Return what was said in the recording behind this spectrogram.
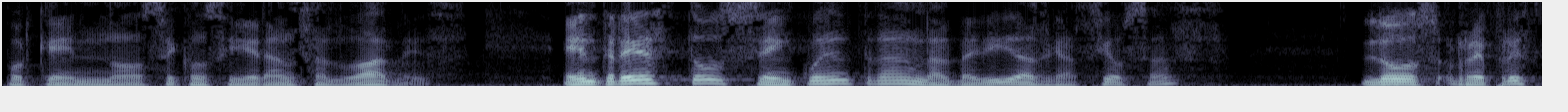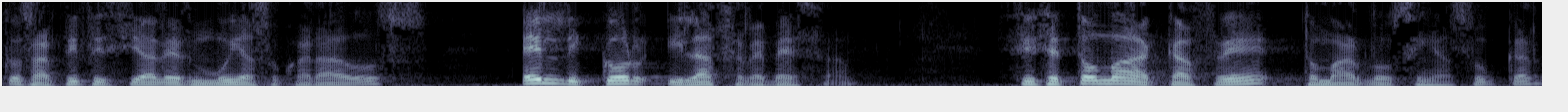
porque no se consideran saludables. Entre estos se encuentran las bebidas gaseosas, los refrescos artificiales muy azucarados, el licor y la cerveza. Si se toma café, tomarlo sin azúcar,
